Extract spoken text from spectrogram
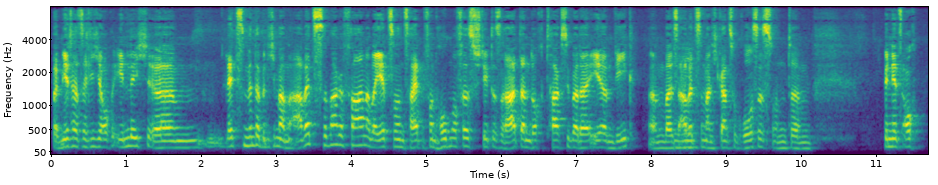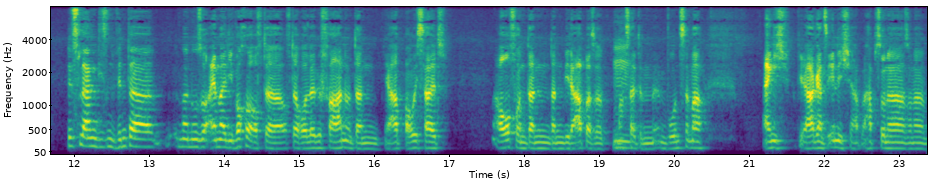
Bei mir tatsächlich auch ähnlich. Ähm, letzten Winter bin ich immer im Arbeitszimmer gefahren, aber jetzt so in Zeiten von Homeoffice steht das Rad dann doch tagsüber da eher im Weg, ähm, weil das Arbeitszimmer nicht ganz so groß ist. Und ähm, ich bin jetzt auch bislang diesen Winter immer nur so einmal die Woche auf der, auf der Rolle gefahren und dann ja, baue ich es halt auf und dann, dann wieder ab. Also mach's halt im, im Wohnzimmer. Eigentlich ja ganz ähnlich. Ich habe hab so eine, so eine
